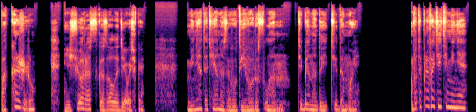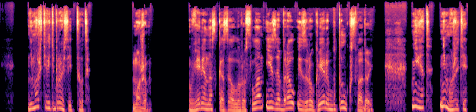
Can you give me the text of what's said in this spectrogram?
Покажу», – еще раз сказала девочка. «Меня Татьяна зовут, его Руслан. Тебе надо идти домой». «Вот и проводите меня. Не можете ведь бросить тут?» «Можем», Уверенно сказал Руслан и забрал из рук Веры бутылку с водой. «Нет, не можете.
